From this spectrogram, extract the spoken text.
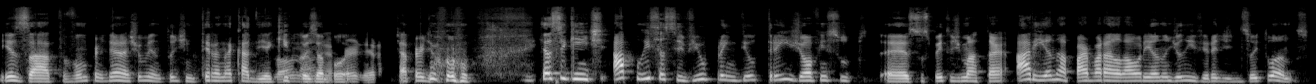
Exato, vamos perder a juventude inteira na cadeia. que Vão não, coisa já boa. Perderam. Já perdeu. E é o seguinte, a Polícia Civil prendeu três jovens su- é, suspeitos de matar Ariana Bárbara Laureano de Oliveira, de 18 anos.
